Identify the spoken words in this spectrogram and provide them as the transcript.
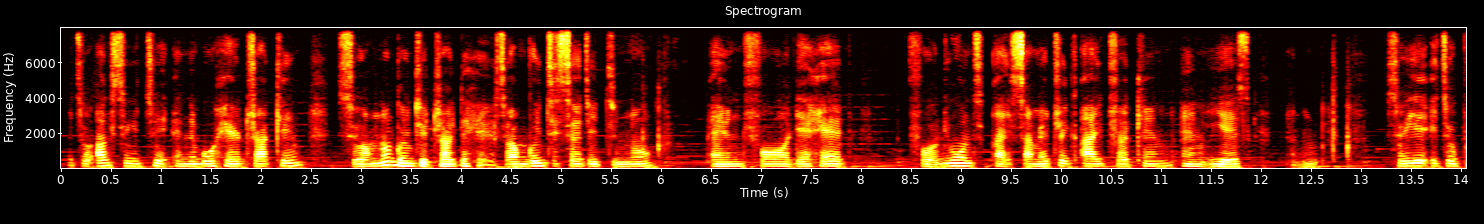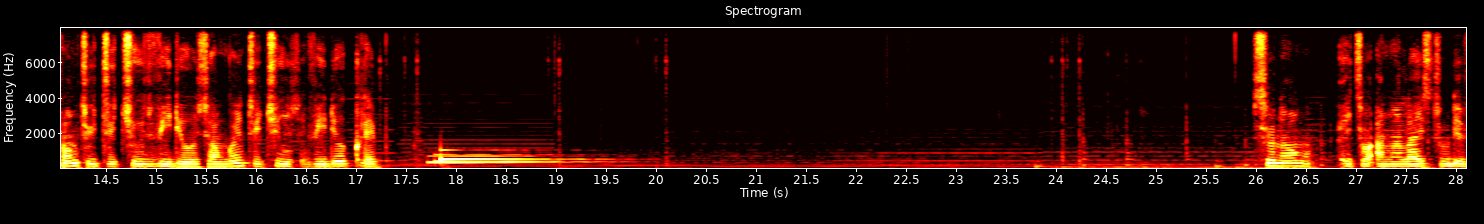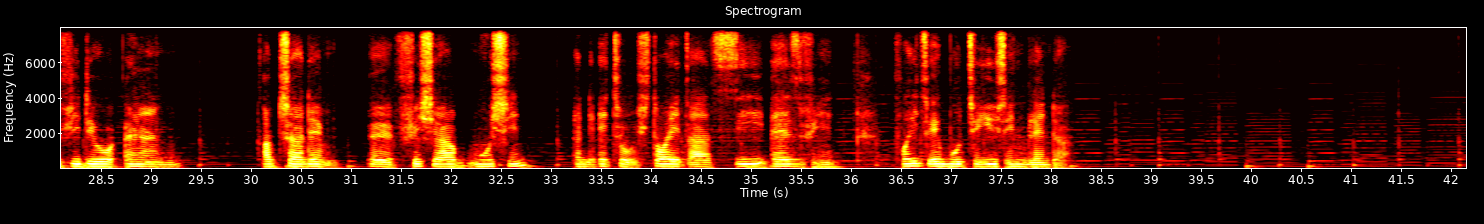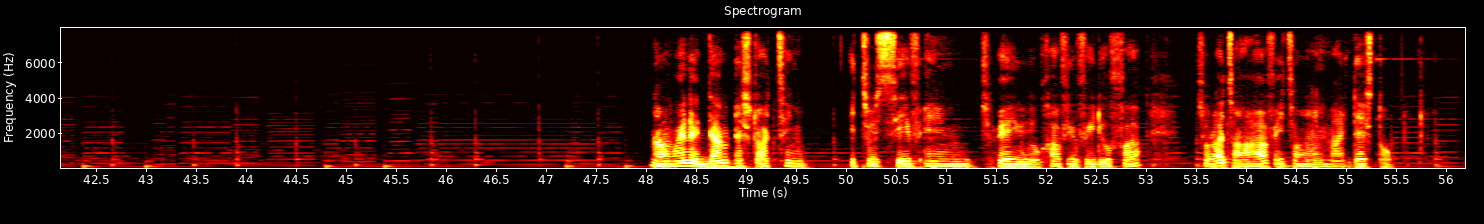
it will ask you to enable hair tracking. So i'm not going to track the hair so i'm going to set it to no and for the head for do you want isometric eye tracking? And yes so here it will prompt you to choose video. So i'm going to choose video clip. So now it will analyze through the video and capture the uh, facial motion and it will store it as CSV for it to able to use in Blender. Now when it's done extracting, it will save in where you have your video file. So now I have it on my desktop.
